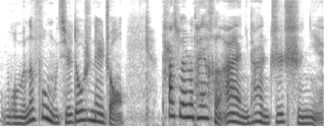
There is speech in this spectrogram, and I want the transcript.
我们的父母其实都是那种，他虽然说他也很爱你，他很支持你。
